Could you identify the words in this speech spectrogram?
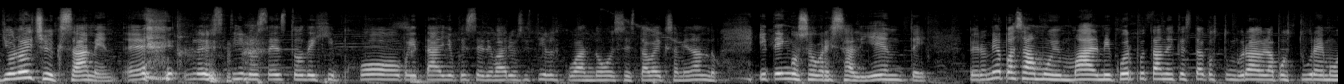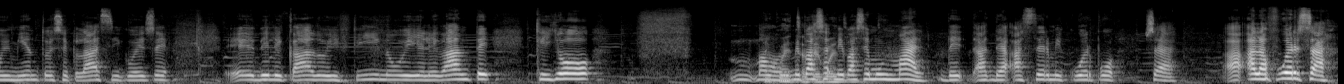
yo lo he hecho examen, ¿eh? los estilos esto de hip hop y tal, yo qué sé, de varios estilos cuando se estaba examinando. Y tengo sobresaliente, pero me ha pasado muy mal. Mi cuerpo tan es que está acostumbrado a la postura y movimiento ese clásico, ese eh, delicado y fino y elegante, que yo vamos, cuesta, me, te pasa, me pasé muy mal de, de hacer mi cuerpo, o sea, a, a la fuerza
